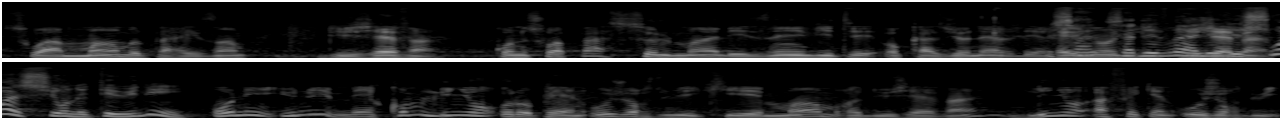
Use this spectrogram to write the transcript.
soit membre, par exemple, du G20 qu'on ne soit pas seulement des invités occasionnels des réunions ça, ça devrait aller de soi si on était unis. On est unis, mais comme l'Union européenne aujourd'hui, qui est membre du G20, l'Union africaine aujourd'hui,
